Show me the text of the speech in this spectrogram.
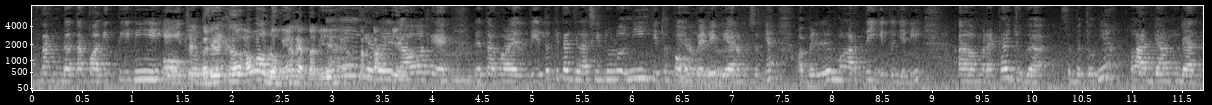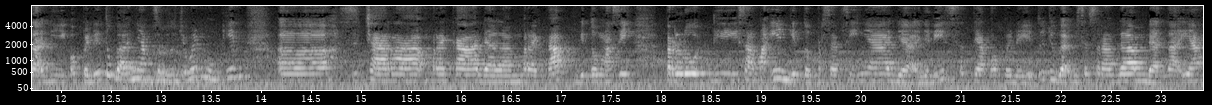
tentang data quality nih kayak oh, gitu. Dari ke awal dong ya kayak tadi ya hmm, tentang dari awal kayak hmm. data quality itu kita jelasin dulu nih gitu ke yeah, OPD yeah. biar maksudnya OPD mengerti gitu. Jadi uh, mereka juga sebetulnya ladang data di OPD itu banyak sebetulnya cuman mungkin uh, secara mereka dalam mereka gitu masih perlu disamain gitu persepsinya aja jadi setiap OPD itu juga bisa seragam data yang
